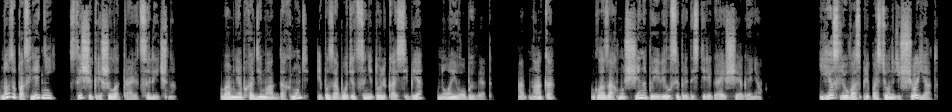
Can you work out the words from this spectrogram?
Но за последний сыщик решил отправиться лично. Вам необходимо отдохнуть и позаботиться не только о себе, но и об Ивет. Однако в глазах мужчины появился предостерегающий огонек. Если у вас припасен еще яд,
